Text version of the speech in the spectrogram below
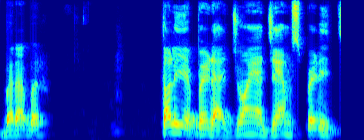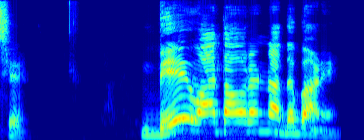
બરાબર? તળિયે પેડા જો અહીંયા જેમ્સ પેડી જ છે. બે વાતાવરણના દબાણે,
